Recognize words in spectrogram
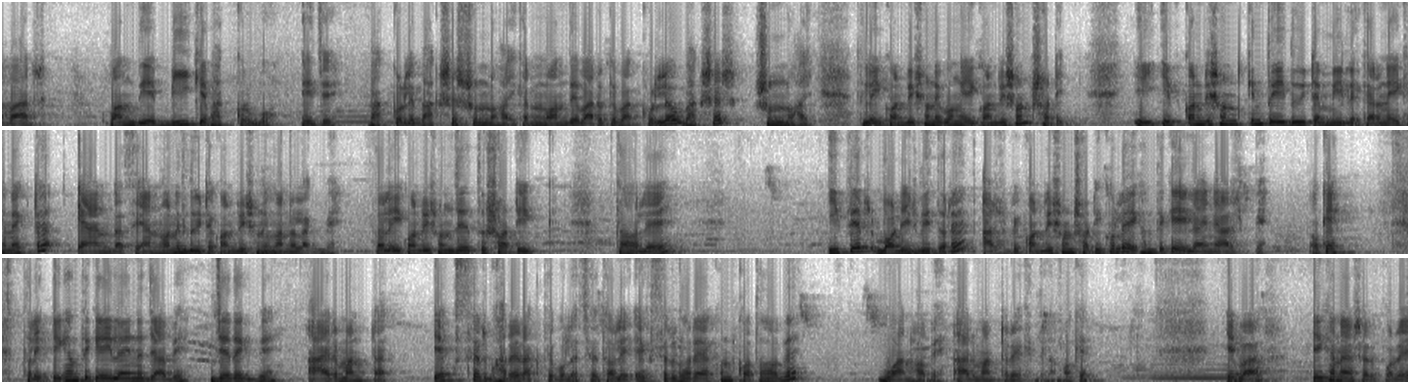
আবার ওয়ান দিয়ে বিকে ভাগ করব, এই যে, ভাগ করলে ভাগশেষ শূন্য হয়, কারণ ওয়ান দিয়ে বারোকে ভাগ করলেও ভাগশেষ শূন্য হয়। তাহলে এই কন্ডিশন এবং এই কন্ডিশন সঠিক। এই ইফ কন্ডিশন কিন্তু এই দুইটা মিলে, কারণ এখানে একটা অ্যান্ড আছে অ্যান্ড মানে দুইটা কন্ডিশনই মানা লাগবে। তাহলে এই কন্ডিশন যেহেতু সঠিক, তাহলে ইফের বডির ভিতরে আসবে। কন্ডিশন সঠিক হলে এখান থেকে এই লাইনে আসবে, ওকে? তাহলে এখান থেকে এই লাইনে যাবে, যে দেখবে আয়ের মানটা এক্সের ঘরে রাখতে বলেছে। তাহলে এক্সের ঘরে এখন কত হবে? ওয়ান হবে, আয়ের মানটা রেখে দিলাম, ওকে? এবার এখানে আসার পরে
